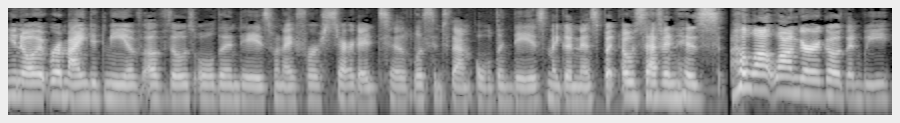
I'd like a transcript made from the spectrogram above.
you know it reminded me of of those olden days when i first started to listen to them. Olden days my goodness. But 07 is a lot longer ago than we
